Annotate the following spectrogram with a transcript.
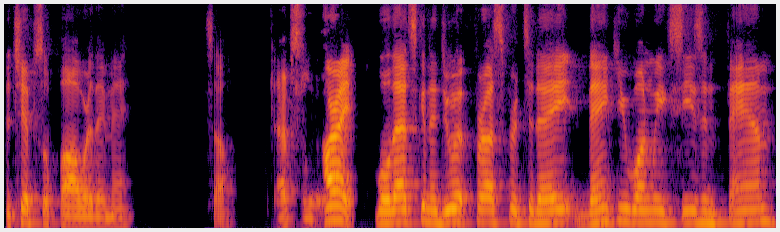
the chips will fall where they may. So, absolutely. All right. Well, that's going to do it for us for today. Thank you, One Week Season fam.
